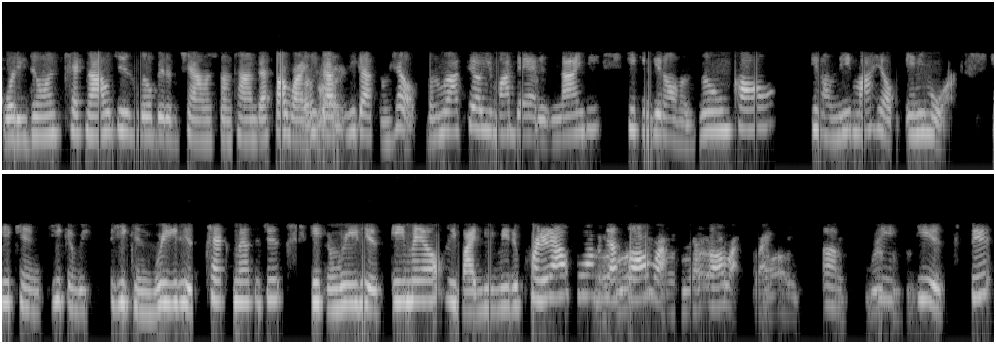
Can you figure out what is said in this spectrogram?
what he's doing. Technology is a little bit of a challenge sometimes. That's all right. That's he got right. he got some help. But when I tell you my dad is 90, he can get on a Zoom call. He don't need my help anymore. He can he can re, he can read his text messages. He can read his email. He might need me to print it out for him, but that's, that's right. all right. That's, right. that's all right, right? Um, he he is fit.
